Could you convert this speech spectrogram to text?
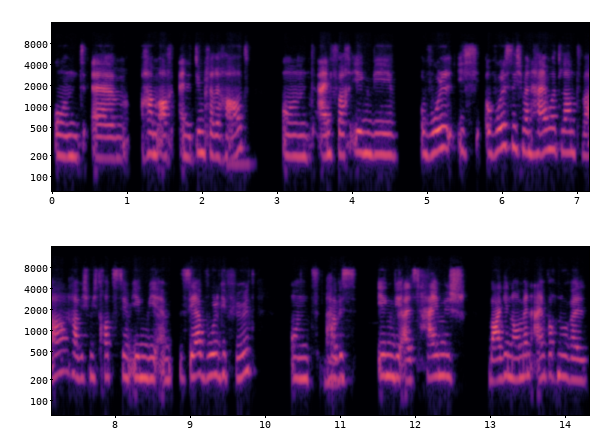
und ähm, haben auch eine dünklere Haut und einfach irgendwie, obwohl ich, obwohl es nicht mein Heimatland war, habe ich mich trotzdem irgendwie ähm, sehr wohl gefühlt und mhm. habe es irgendwie als heimisch wahrgenommen, einfach nur weil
